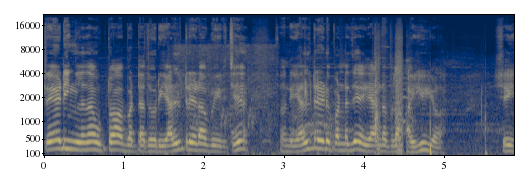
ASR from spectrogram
ட்ரேடிங்கில் தான் விட்டோம் பட் அது ஒரு எல் ட்ரேடாக போயிடுச்சு ஸோ அந்த எல் ட்ரேடு பண்ணது ஏந்தப்ப தான் ஐயோ சரி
